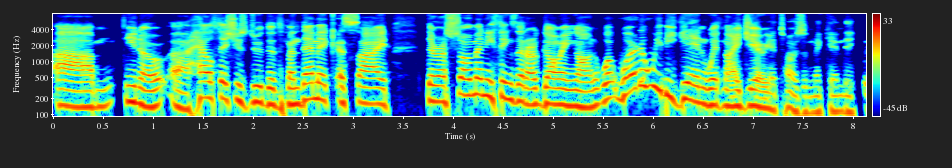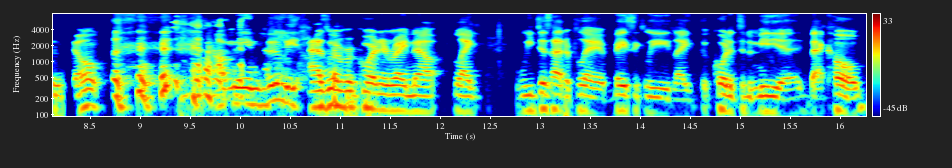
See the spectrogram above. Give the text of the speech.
um, you know, uh, health issues due to the pandemic aside, there are so many things that are going on. What, where do we begin with Nigeria, Tosin McKindy? We don't. I mean, literally, as we're recording right now, like we just had a player, basically, like according to the media back home,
